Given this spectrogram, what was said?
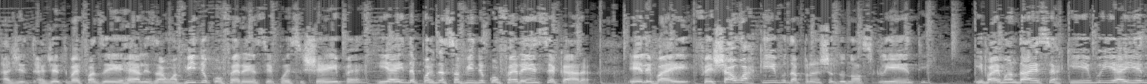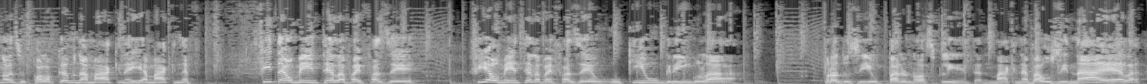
a gente, a gente vai fazer, realizar uma videoconferência com esse shaper, e aí depois dessa videoconferência, cara, ele vai fechar o arquivo da prancha do nosso cliente e vai mandar esse arquivo, e aí nós colocamos na máquina e a máquina, fidelmente, ela vai fazer fielmente ela vai fazer o, que o gringo lá produziu para o nosso cliente. A máquina vai usinar ela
